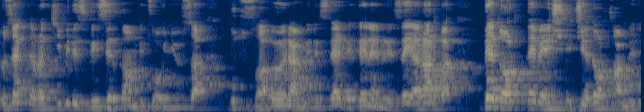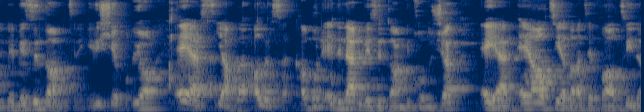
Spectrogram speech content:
Özellikle rakibiniz vezir gambiti oynuyorsa bu tuzağı öğrenmenizde ve denemenizde yarar var. D4, D5 ve C4 hamleleriyle vezir gambitine giriş yapılıyor. Eğer siyahlar alırsa kabul edilen vezir gambit olacak. Eğer E6 ya da at F6 ile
